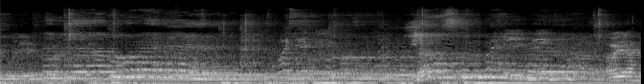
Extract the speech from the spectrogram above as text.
Oh yeah,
